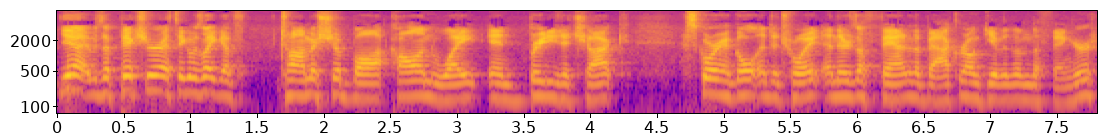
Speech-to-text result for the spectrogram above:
Yeah, it was a picture. I think it was like of Thomas Chabot, Colin White, and Brady Tkachuk scoring a goal in Detroit, and there's a fan in the background giving them the finger.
